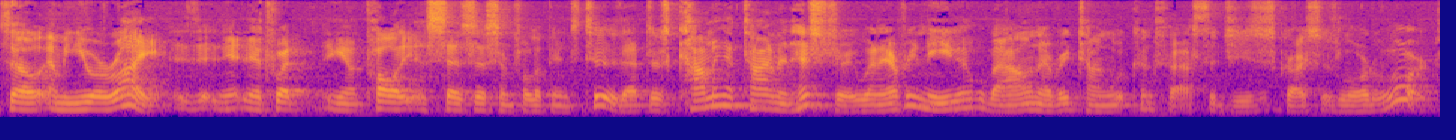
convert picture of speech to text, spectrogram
So, I mean, you were right. It's what, you know, Paul says this in Philippians 2 that there's coming a time in history when every knee will bow and every tongue will confess that Jesus Christ is Lord of Lords.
